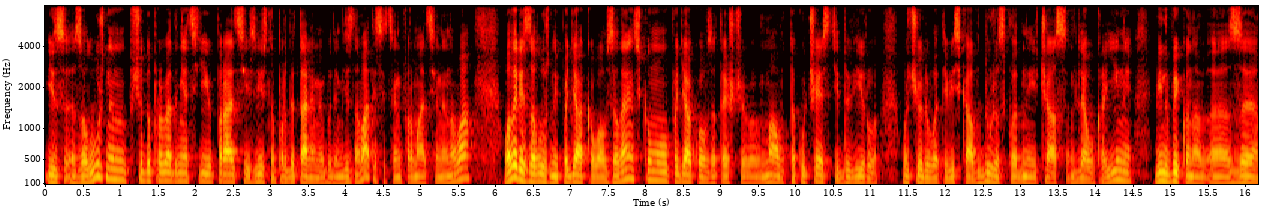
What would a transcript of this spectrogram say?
із Залужним щодо проведення цієї операції. Звісно, про деталі ми будемо дізнаватися. Ця інформація не нова. Валерій Залужний подякував Зеленському, подякував за те, що мав таку честь і довіру очолювати війська в дуже складний час для України. Він виконав е, з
